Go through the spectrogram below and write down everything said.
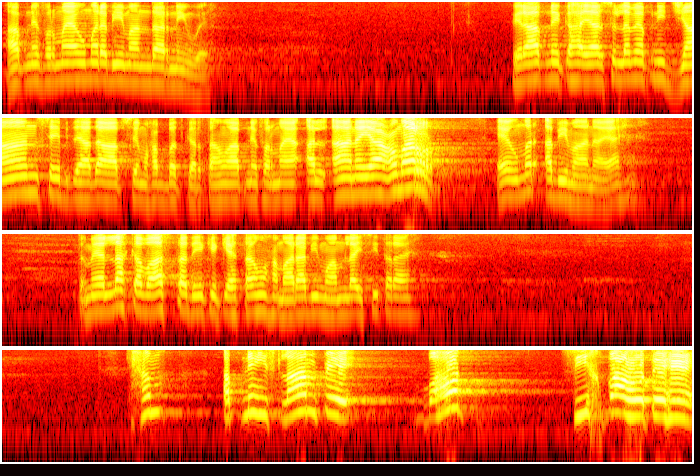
آپ نے فرمایا، عمر ابھی ایماندار نہیں ہوئے۔ پھر آپ نے کہا، یا رسول اللہ، میں اپنی جان سے زیادہ آپ سے محبت کرتا ہوں۔ آپ نے فرمایا، الان یا عمر، اے عمر، اب ایمان آیا ہے۔ تو میں اللہ کا واسطہ دے کے کہتا ہوں، ہمارا بھی معاملہ اسی طرح ہے۔ کہ ہم اپنے اسلام پہ بہت سیکھ پا ہوتے ہیں۔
